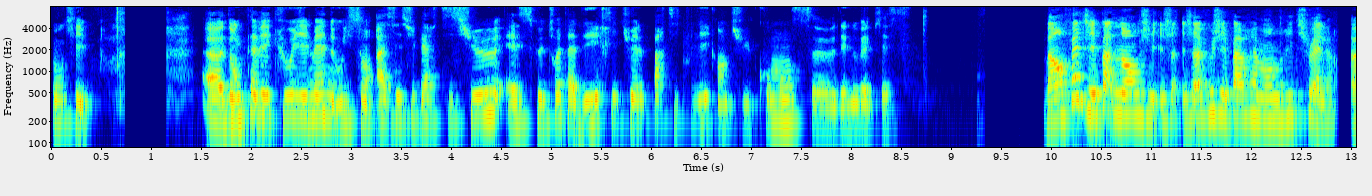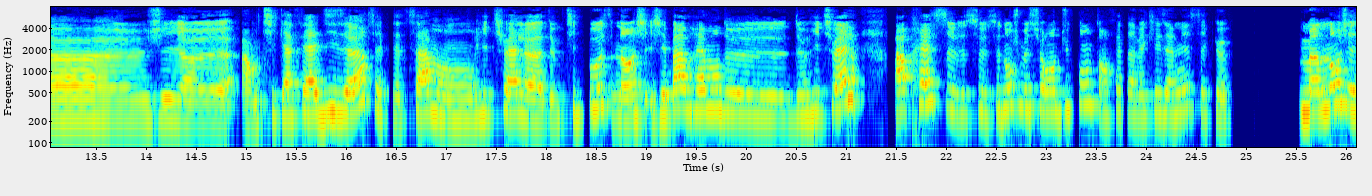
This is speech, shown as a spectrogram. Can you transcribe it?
Ok. Euh, donc, tu as vécu au Yémen où ils sont assez superstitieux. Est-ce que toi, tu as des rituels particuliers quand tu commences euh, des nouvelles pièces? Bah en fait, j'ai pas, non, j'avoue, j'ai pas vraiment de rituel. Euh, j'ai un petit café à 10 heures, c'est peut-être ça mon rituel de petite pause. Non, j'ai pas vraiment de, rituel. Après, ce, dont je me suis rendu compte en fait avec les années, c'est que maintenant j'ai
